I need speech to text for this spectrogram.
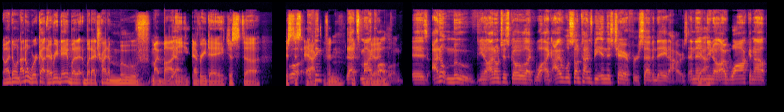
no, I don't I don't work out every day but but I try to move my body every day. Just uh just Well, to stay I think active and That's my good. problem. Is I don't move. You know, I don't just go like like I will sometimes be in this chair for seven to eight hours, and then Yeah. you know I walk and I'll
